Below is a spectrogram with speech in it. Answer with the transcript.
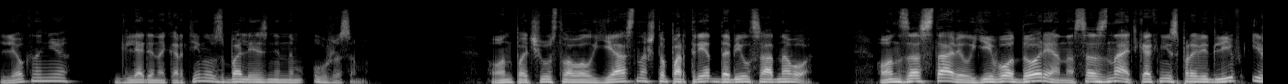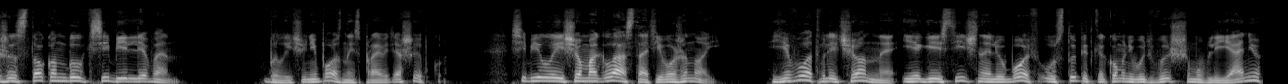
Лег на нее, глядя на картину с болезненным ужасом. Он почувствовал ясно, что портрет добился одного. Он заставил его, Дориана, сознать, как несправедлив и жесток он был к Сибилле Вен. Было еще не поздно исправить ошибку. Сибилла еще могла стать его женой. его отвлеченная и эгоистичная любовь уступит какому-нибудь высшему влиянию,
